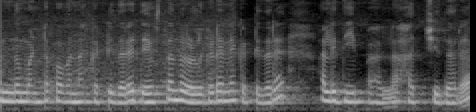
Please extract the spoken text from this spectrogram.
ಒಂದು ಮಂಟಪವನ್ನು ಕಟ್ಟಿದ್ದಾರೆ, ದೇವಸ್ಥಾನದ ಒಳಗಡೆನೆ ಕಟ್ಟಿದ್ದಾರೆ. ಅಲ್ಲಿ ದೀಪ ಎಲ್ಲ ಹಚ್ಚಿದ್ದಾರೆ.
